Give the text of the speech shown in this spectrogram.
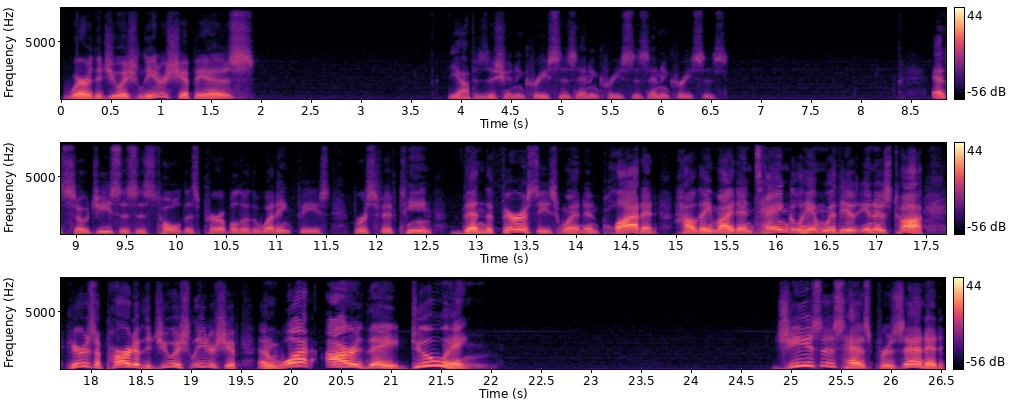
where the Jewish leadership is, the opposition increases and increases and increases. And so Jesus is told this parable of the wedding feast. Verse 15 Then the Pharisees went and plotted how they might entangle him with his, in his talk. Here's a part of the Jewish leadership. And what are they doing? Jesus has presented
